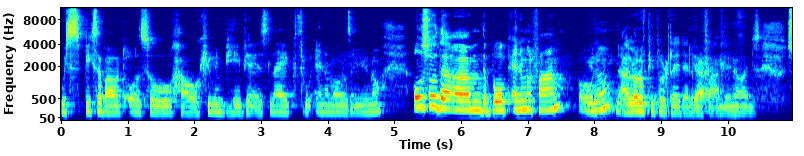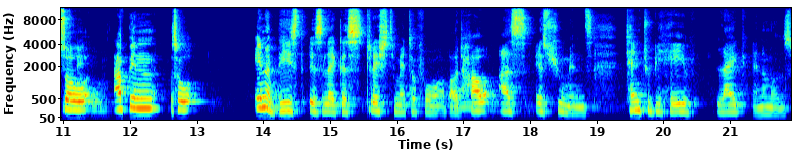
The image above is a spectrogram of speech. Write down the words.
which speaks about also how human behavior is like through animals, and you know, also the um, the book Animal Farm. You know, a lot of people read Animal Yeah. Farm. You know, so I've been so. Inner beast is like a stretched metaphor about how us as humans tend to behave like animals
